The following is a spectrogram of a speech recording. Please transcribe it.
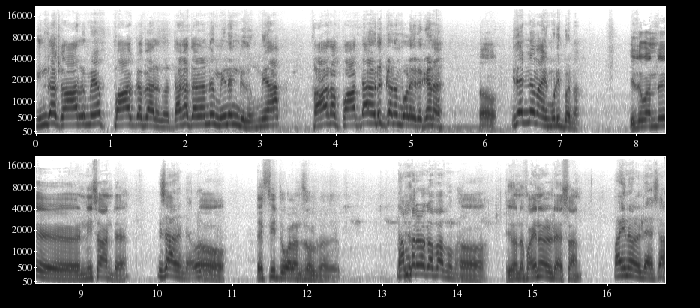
இந்த காருமே பார்க்க பாருங்க. தக தகன்னு மினுங்குது. உண்மையா? காரை பார்த்தா எடுக்கணும் போல இருக்கேண்ணே ஓ இது என்ன மாதிரி முடிப்பண்ணா இது வந்து நிசாண்ட நிசான் ஓ. எஃப்இ டுவெல்னு சொல்கிறது நம்பர் ஒக்கா பார்ப்போமா ஓ இது வந்து ஃபைனல் டேஸான் ஃபைனல் டேஸ் ஆ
